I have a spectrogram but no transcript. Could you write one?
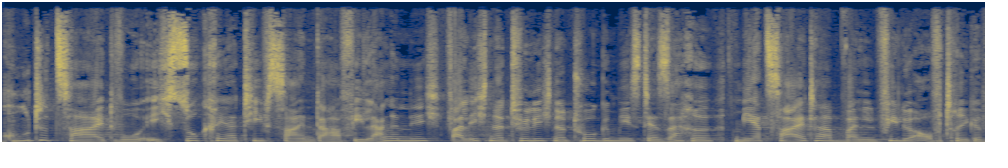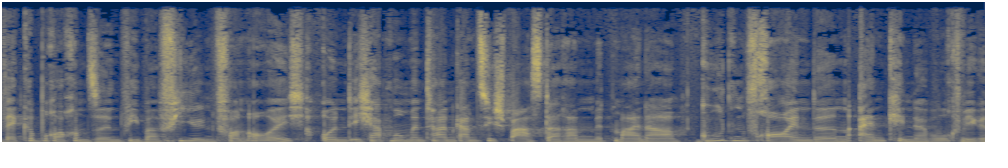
gute Zeit, wo ich so kreativ sein darf wie lange nicht, weil ich natürlich naturgemäß der Sache mehr Zeit habe, weil viele Aufträge weggebrochen sind, wie bei vielen von euch. Und ich habe momentan ganz viel Spaß daran, mit meiner guten Freundin ein Kinderbuch, wie gesagt,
